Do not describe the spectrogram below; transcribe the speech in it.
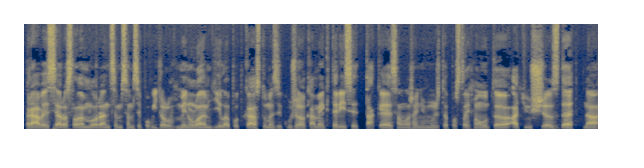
právě s Jaroslavem Lorencem jsem si povídal v minulém díle podcastu Mezi kuželkami, který si také samozřejmě můžete poslechnout, ať už zde na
